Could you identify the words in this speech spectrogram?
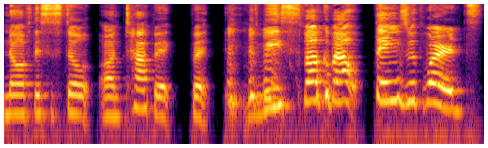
know if this is still on topic, but we spoke about things with words.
